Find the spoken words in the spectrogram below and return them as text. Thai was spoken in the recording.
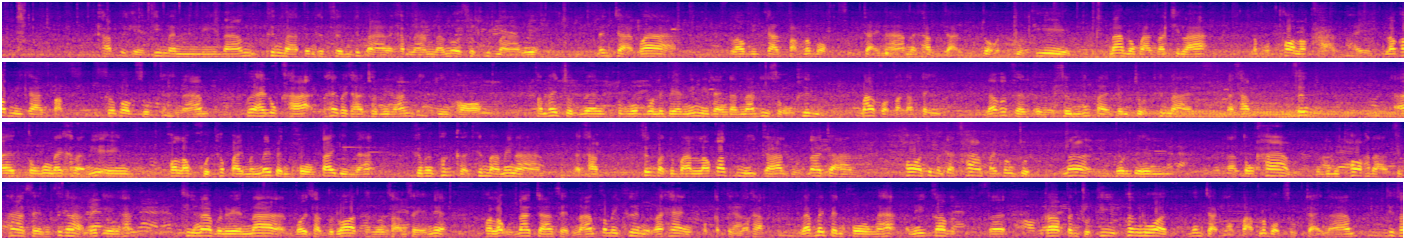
ครับเหตุที่มันมีน้ำขึ้นมาเป็นซึมๆขึ้นมานะครับน้ำน้ำรั่วซึมขึ้นมานี่เนื่องจากว่าเรามีการปรับระบบสูบจ่ายน้ำนะครับ จากจุดจุดที่หน้าโรงพยาบาลวชิระ ระบบท่อเราขาดไป แล้วก็มีการปรับระบบสูบจ่ายน้ำเพื่อให้ลูกค้าให้ประชาชนมีน้ำอย่างเพียงพอทำให้จุดเมืองตรงบริเวณนี้มีแรงดันน้ำที่สูงขึ้นมากกว่าปกติ แล้วก็เกิดเออซึมขึ้นไปเป็นจุดขึ้นมานะครับ ซึ่งตรงในขณะนี้เองพอเราขุดเข้าไปมันไม่เป็นโพรงใต้ดินนะฮะคือมันเพิ่งเกิดขึ้นมาไม่นานนะครับ ซึ่งปัจจุบันเราก็มีการอุดหน้าจานท่อที่มันจะข้ามไปตรงจุดหน้าบริเวณ ตรงข้ามมันจะมีท่อขนาด 15 เซนซึ่งขนาดเล็กเองครับที่หน้าบริเวณหน้าบริษัทบุญรอดถนนสามเสนเนี่ยพอเราอุดหน้าจานเสร็จน้ำก็ไม่ขึ้นก็แห้งปกติแล้วครับ และไม่เป็นโพรงนะฮะอันนี้ก็ก็ก็เป็นจุดที่เพิ่งรั่วเนื่องจากเราปรับระบบสูบจ่ายน้ำที่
